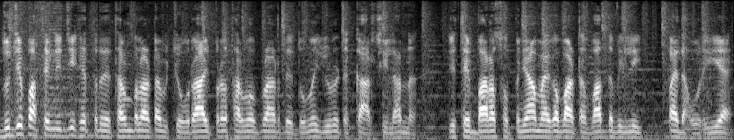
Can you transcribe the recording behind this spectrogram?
ਦੂਜੇ ਪਾਸੇ ਨਿੱਜੀ ਖੇਤਰ ਦੇ ਥਰਮਲ ਪਲਾਂਟਾਂ ਵਿੱਚੋਂ ਰਾਜਪੁਰਾ ਥਰਮਲ ਪਲਾਂਟ ਦੇ ਦੋਵੇਂ ਯੂਨਿਟ ਕਾਰਜਸ਼ੀਲ ਹਨ, ਜਿੱਥੇ 1250 ਮੈਗਾਵਾਟ ਵੱਧ ਬਿਜਲੀ ਪੈਦਾ ਹੋ ਰਹੀ ਹੈ।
